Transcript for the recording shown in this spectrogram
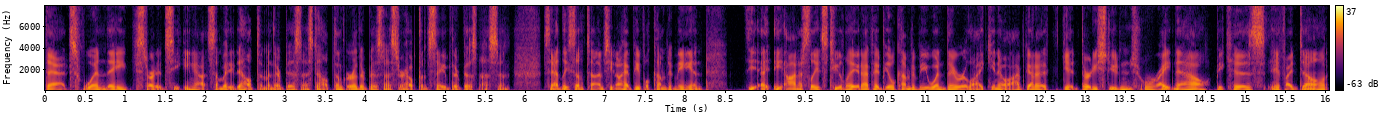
that's when they started seeking out somebody to help them in their business, to help them grow their business or help them save their business. And sadly, sometimes, you know, I have people come to me and the, honestly, it's too late. I've had people come to me when they were like, you know, I've got to get 30 students right now because if I don't,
